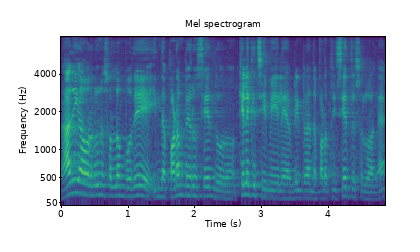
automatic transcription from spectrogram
ராதிகா அவர்கள்னு சொல்லும் போதே இந்த படம் பேரும் சேர்ந்து வரும். கிழக்கு சீமையிலே அப்படின்ற அந்த படத்தையும் சேர்த்து சொல்லுவாங்க.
